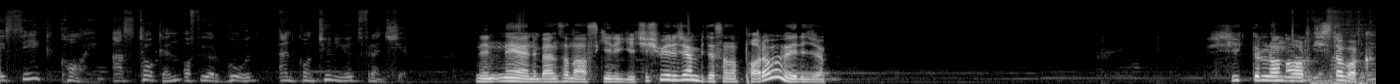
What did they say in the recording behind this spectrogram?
I seek coin as token of your good and continued friendship. Ne, ne yani ben sana askeri geçiş vereceğim bir de sana para mı vereceğim? Siktir lan artiste bak.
